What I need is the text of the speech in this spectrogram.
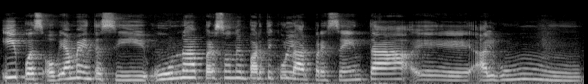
Y pues obviamente si una persona en particular presenta eh, algún,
